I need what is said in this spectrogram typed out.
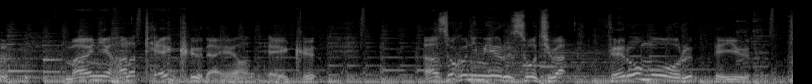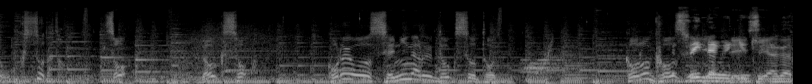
前に話テクだよテクあそこに見える装置はフェロモールっていう毒素だと。そう。毒素。これを背になる毒素と。この香水が出来上がる。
